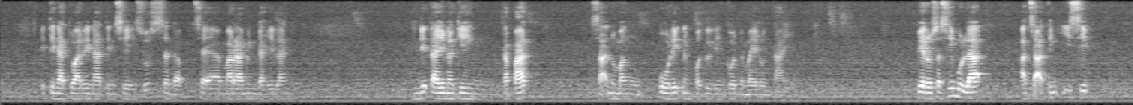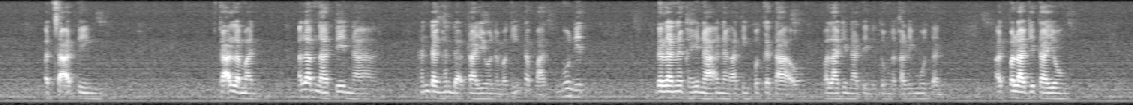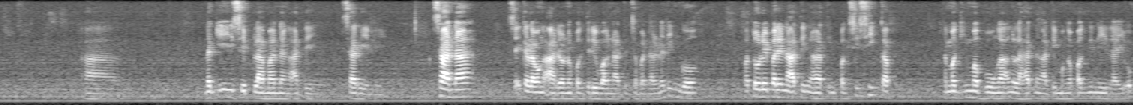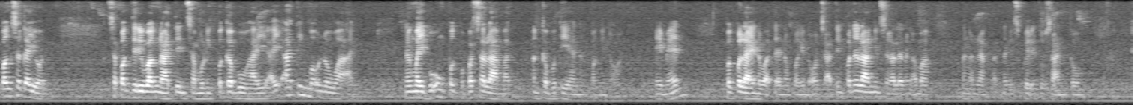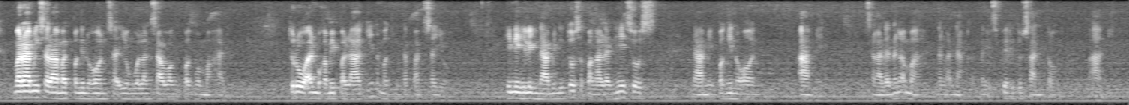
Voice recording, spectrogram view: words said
itinatwa natin si Jesus sa, sa maraming dahilan. Hindi tayo naging tapat sa anumang uri ng paglilingkod na mayroon tayo. Pero sa simula at sa ating isip at sa ating kaalaman, alam natin na handang-handa tayo na maging tapat, ngunit dala ng kahinaan ng ating pagkatao, palagi natin itong nakalimutan at palagi tayong ah, nag-iisip lamang ng ating sarili. Sana sa ikalawang araw ng pagdiriwang natin sa banal na linggo, patuloy pa rin nating ating pagsisikap na maging mabunga ang lahat ng ating mga pagninilay upang sa gayon, sa pagdiriwang natin sa muling pagkabuhay ay ating maunawaan ng may buong pagpapasalamat ang kabutihan ng Panginoon. Amen? Pagpalain nawa tayo ng Panginoon sa ating panalangin sa ngalan ng Ama, ng Anak at ng Espiritu Santo. Maraming salamat Panginoon sa iyong walang sawang pagmamahal. Turuan mo kami palagi na maging tapat sa iyo. Hinihiling namin ito sa pangalan ni Jesus, na aming Panginoon. Amen. Sa ngalan ng Ama, ng Anak, at ng Espiritu Santo. Amen.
